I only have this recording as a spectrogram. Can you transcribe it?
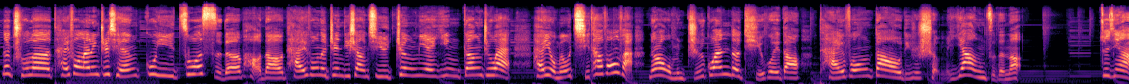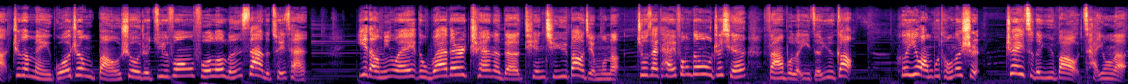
那除了台风来临之前故意作死的跑到台风的阵地上去正面硬刚之外，还有没有其他方法能让我们直观的体会到台风到底是什么样子的呢？最近啊，这个美国正饱受着飓风佛罗伦萨的摧残，一档名为《The Weather Channel》的天气预报节目呢，就在台风登陆之前发布了一则预告。和以往不同的是，这次的预报采用了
